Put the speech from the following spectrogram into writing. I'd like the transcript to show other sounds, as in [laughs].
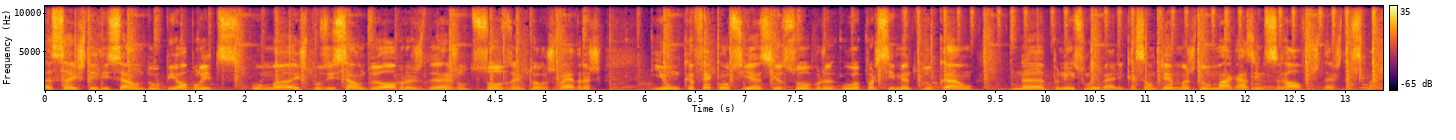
a sexta edição do BioBlitz, uma exposição de obras de Ângelo de Souza em Torres Vedras e um café consciência sobre o aparecimento do cão na Península Ibérica. São temas do Magazine Serralves desta semana.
